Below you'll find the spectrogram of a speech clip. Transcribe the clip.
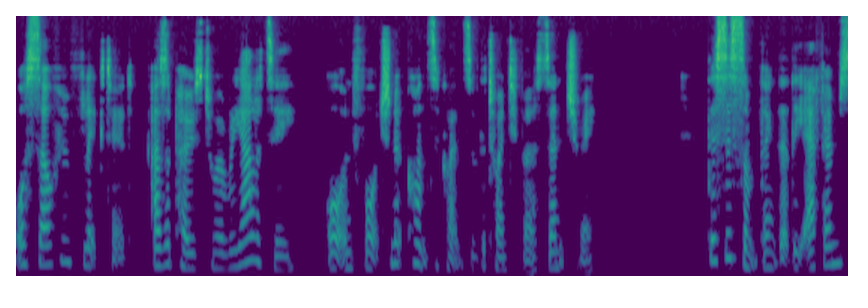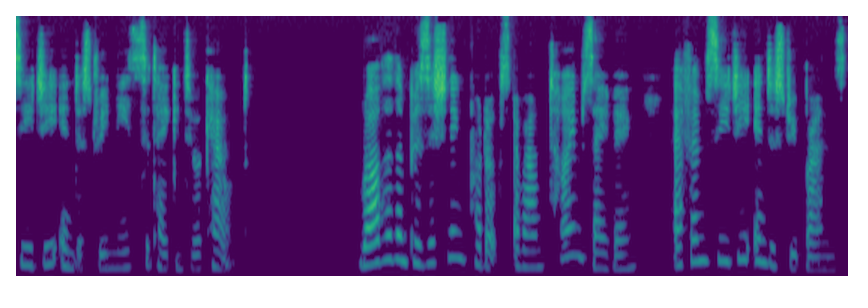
or self inflicted as opposed to a reality or unfortunate consequence of the 21st century. This is something that the FMCG industry needs to take into account. Rather than positioning products around time saving, FMCG industry brands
